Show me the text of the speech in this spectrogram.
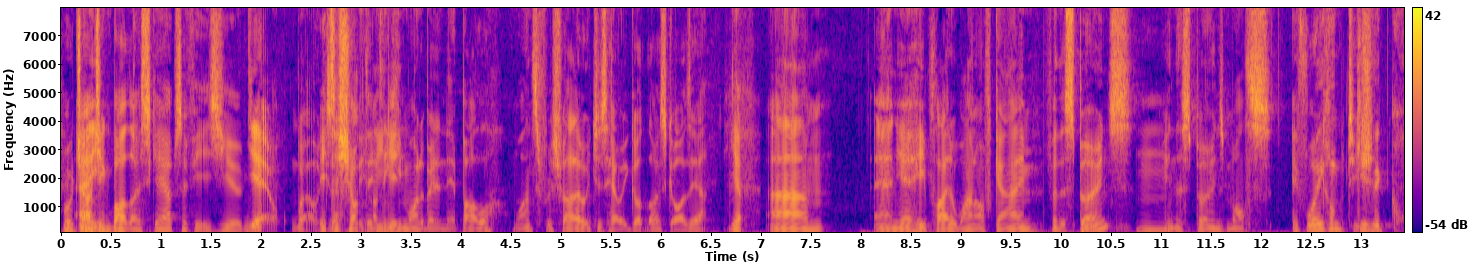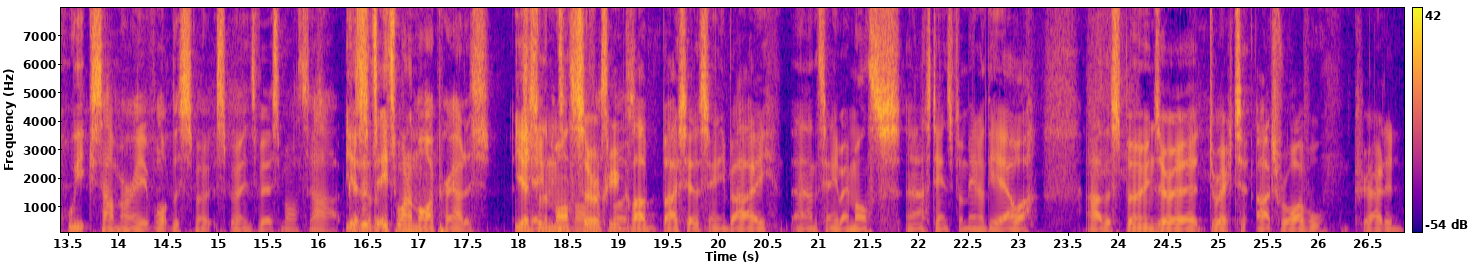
Well, And he- judging by those scalps of his, you Yeah, well, It's a shock that I he think he didn't. might have been a net bowler once for Australia, which is how he got those guys out. Yep. Um, and yeah, he played a one-off game for the Spoons Mm. in the Spoons Moths. If we can give a quick summary of what the Sp- Spoons versus Moths are, Yeah, because so it's, it's one of my proudest Yeah, so the Moths life, are a cricket club based out of Sandy Bay. Uh, the Sandy Bay Moths uh, stands for Men of the Hour. Uh, the Spoons are a direct arch rival created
